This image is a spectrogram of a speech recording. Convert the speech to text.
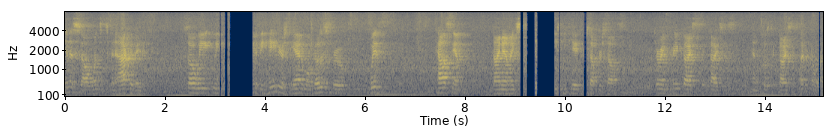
in a cell once it's been activated. So we, we the behaviors the animal goes through with calcium dynamics in these ETH receptor cells during pre-ecdysis, ecdysis, and post-ecdysis. I don't know what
